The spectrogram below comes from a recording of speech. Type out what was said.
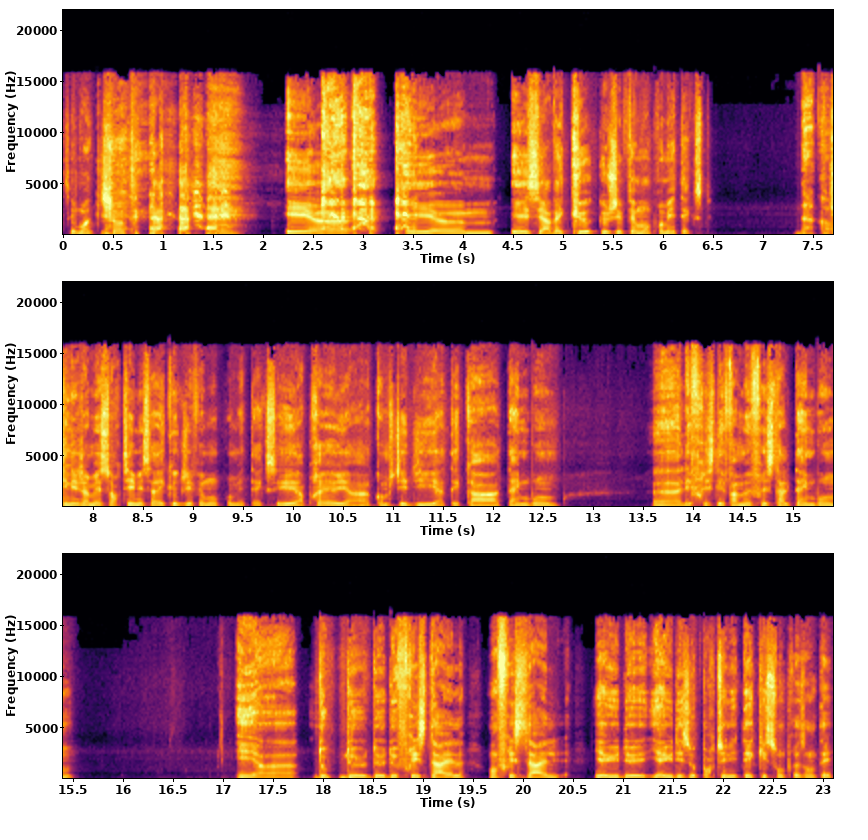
C'est moi qui chante. et euh, et, euh, et c'est avec eux que j'ai fait mon premier texte. D'accord. Qui n'est jamais sorti, mais c'est avec eux que j'ai fait mon premier texte. Et après, il y a, comme je t'ai dit, ATK, Time Bomb, euh, les, les fameux freestyle Time Bomb. Et euh, de, de, de, de freestyle en freestyle, il y, a eu de, il y a eu des opportunités qui sont présentées.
